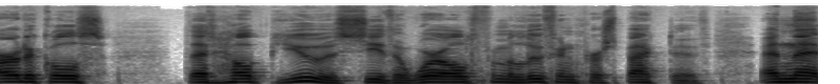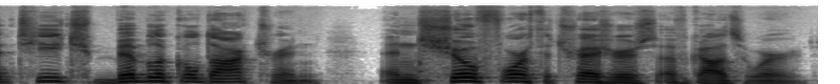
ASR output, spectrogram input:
articles that help you see the world from a Lutheran perspective and that teach biblical doctrine and show forth the treasures of God's Word.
